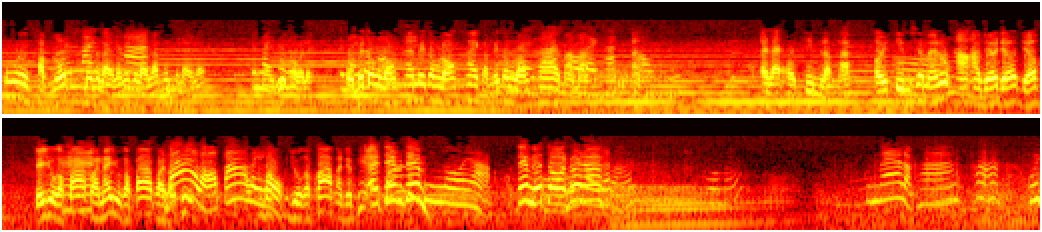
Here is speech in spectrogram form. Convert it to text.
โอ้ยขับรถไม่เป็นไรแล้วไม่เป็นไรแล้วไม่เป็นไรแล้วเป็นไรไม่เป็นไรผมไม่ต้องร้องไห้ไม่ต้องร้องไห้กับไม่ต้องร้องไห้มามาอะไรคะเอาอะไรเอาไอติมเหรอคะเอาไอติมใช่ไหมลูกอ่าเดี๋ยวเดี๋ยวเดี๋ยวเดี๋ยวอยู่กับป้าก่อนนะอยู่กับป้าก่อนเดี๋ยวป้าพี่เหรอป้าอะไรหรบออกอยู่กับป้าก่อนเดี๋ยวพี่ไอติมติมจริงเลยอะติมเดี๋ยวโดดด้วยนะกลัวไหมคุณแม่เหรอคะค่ะอุ้ย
